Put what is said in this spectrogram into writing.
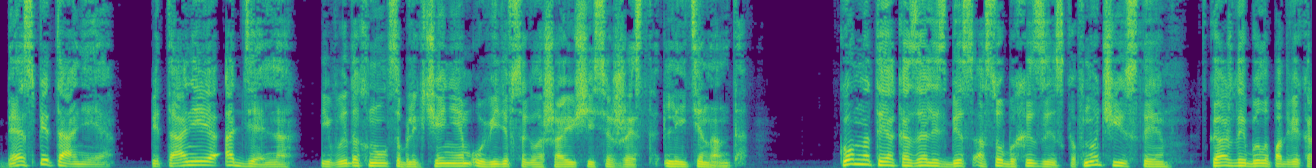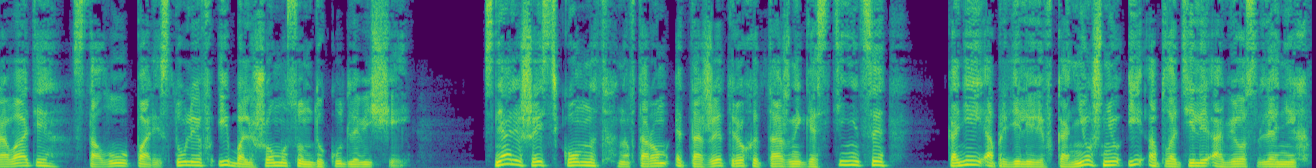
Без питания. Питание отдельно». И выдохнул с облегчением, увидев соглашающийся жест лейтенанта. Комнаты оказались без особых изысков, но чистые. В каждой было по две кровати, столу, паре стульев и большому сундуку для вещей. Сняли шесть комнат на втором этаже трехэтажной гостиницы – Коней определили в конюшню и оплатили овес для них.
